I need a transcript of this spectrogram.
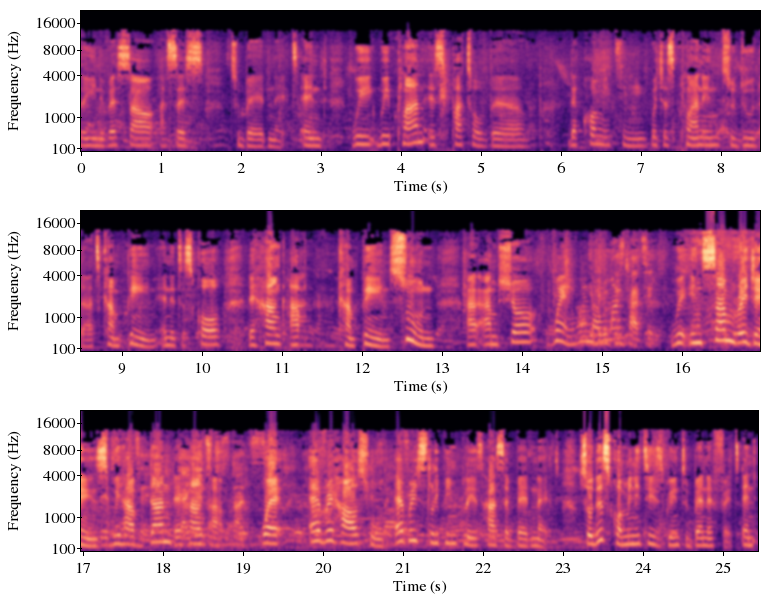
the universal access to bed net, and we we plan as part of the the committee which is planning to do that campaign, and it is called the Hang Up campaign. Soon, I, am sure. When when are we going to? We in some regions we have done the Hang Up where every household, every sleeping place has a bed net. So this community is going to benefit, and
